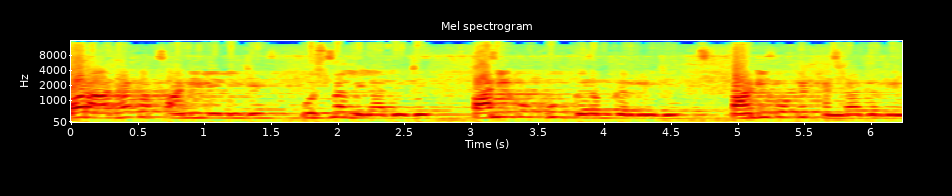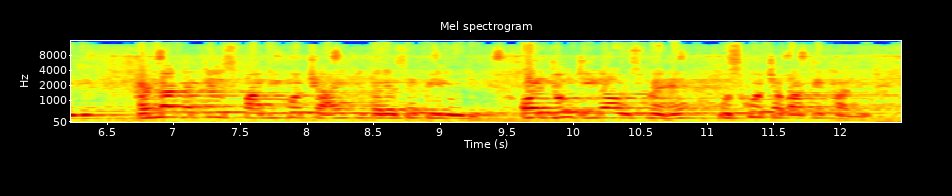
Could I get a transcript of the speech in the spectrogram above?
और आधा कप पानी ले लीजिए, उसमें मिला दीजिए। पानी को खूब गर्म कर लीजिए। पानी को फिर ठंडा कर लीजिए। ठंडा करके इस पानी को चाय की तरह से पी लीजिए। और जो जीरा उसमें है, उसको चबा के खा लीजिए।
